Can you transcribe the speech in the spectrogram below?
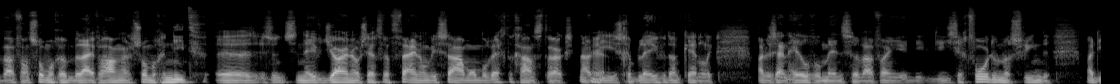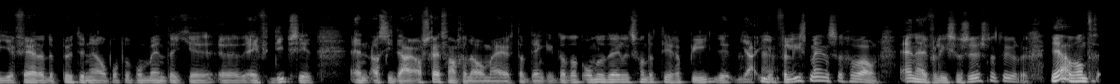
Waarvan sommigen blijven hangen, sommigen niet. Eh, z- zijn neef Jarno zegt wel fijn om weer samen onderweg te gaan straks. Nou, Ja. die is gebleven dan kennelijk. Maar er zijn heel veel mensen waarvan je, die, die zich voordoen als vrienden. Maar die je verder de put in helpen op het moment dat je eh, even diep zit. En als hij daar afscheid van genomen heeft, dan denk ik dat dat onderdeel is van de therapie. Ja, je Ja. verliest mensen gewoon. En hij verliest zijn zus natuurlijk. Ja, want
